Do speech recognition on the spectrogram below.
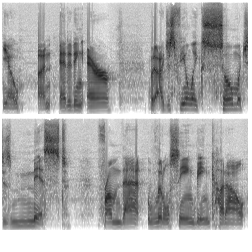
you know, an editing error. But I just feel like so much is missed from that little scene being cut out,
